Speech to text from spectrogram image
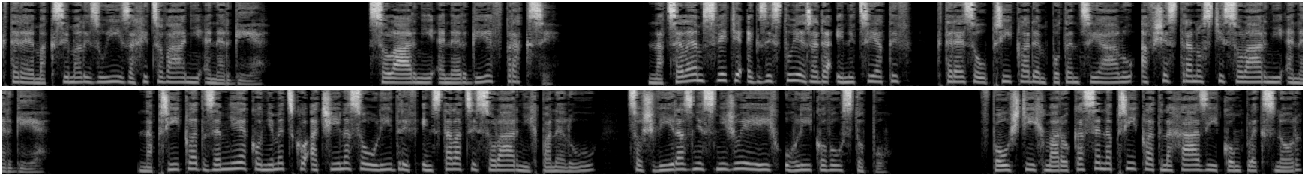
které maximalizují zachycování energie. Solární energie v praxi Na celém světě existuje řada iniciativ, které jsou příkladem potenciálu a všestranosti solární energie. Například země jako Německo a Čína jsou lídry v instalaci solárních panelů, což výrazně snižuje jejich uhlíkovou stopu. V pouštích Maroka se například nachází komplex NOR,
